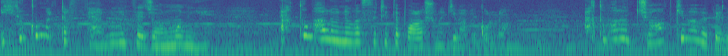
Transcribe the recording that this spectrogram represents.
এরকম একটা ফ্যামিলিতে জন্ম নিয়ে এত ভালো ইউনিভার্সিটিতে পড়াশোনা কীভাবে করল? এত ভালো জব কীভাবে পেল?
